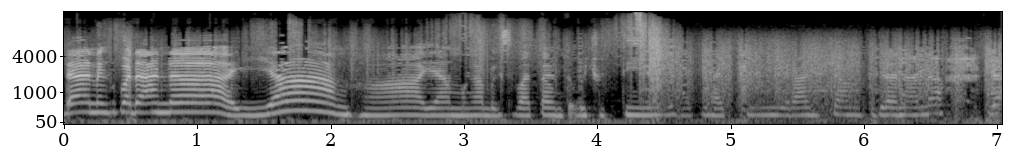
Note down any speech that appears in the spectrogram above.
dan kepada anda yang ha yang mengambil kesempatan untuk bercuti hati-hati rancang perjalanan anda dan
